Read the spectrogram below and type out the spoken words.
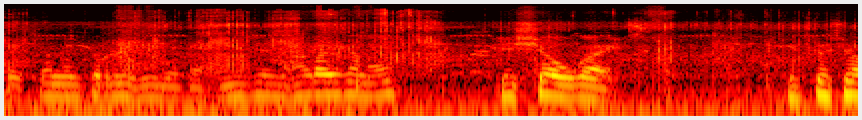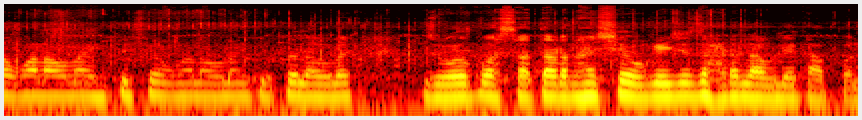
त्याच्यानंतर हे बघा ही जे झाड आहे का ना हे शेवगा आहे. इथं शेवगा लावला इथं शेवगा लावला तिथं लावला जवळपास सात आठ दहा शेवग्याचे झाडं लावलेत आपण.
